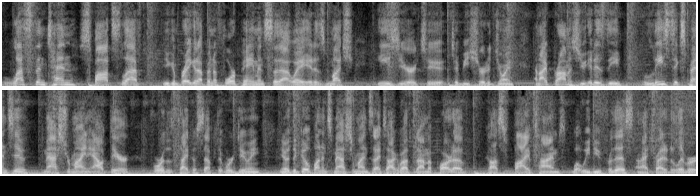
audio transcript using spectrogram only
less than 10 spots left. You can break it up into four payments so that way it is much easier to, to be sure to join. And I promise you, it is the least expensive mastermind out there for the type of stuff that we're doing. You know, the GoBundance masterminds that I talk about that I'm a part of cost five times what we do for this, and I try to deliver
